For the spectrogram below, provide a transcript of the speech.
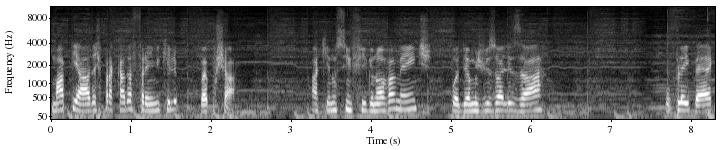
mapeadas para cada frame que ele vai puxar. Aqui no Synfig novamente, podemos visualizar o playback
